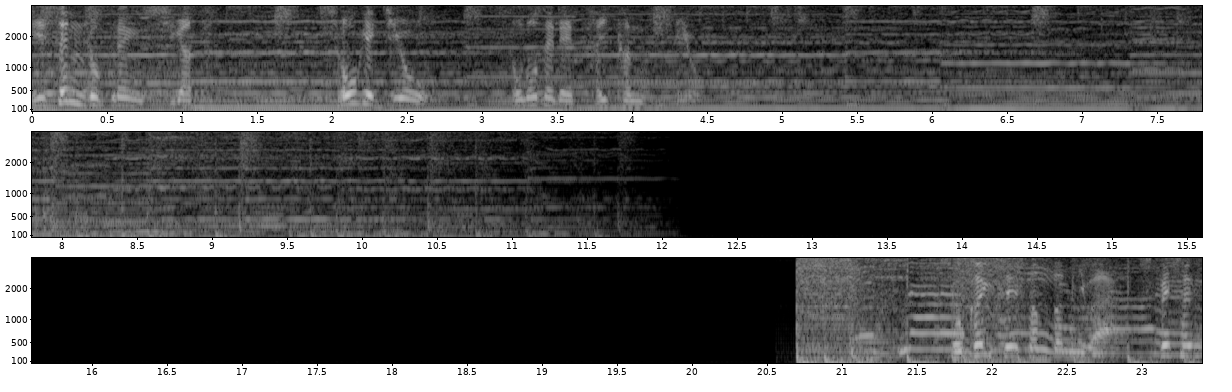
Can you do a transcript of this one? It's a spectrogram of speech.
2006年4月衝撃をその手で体感せよ。う初回生産版にはスペシャル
